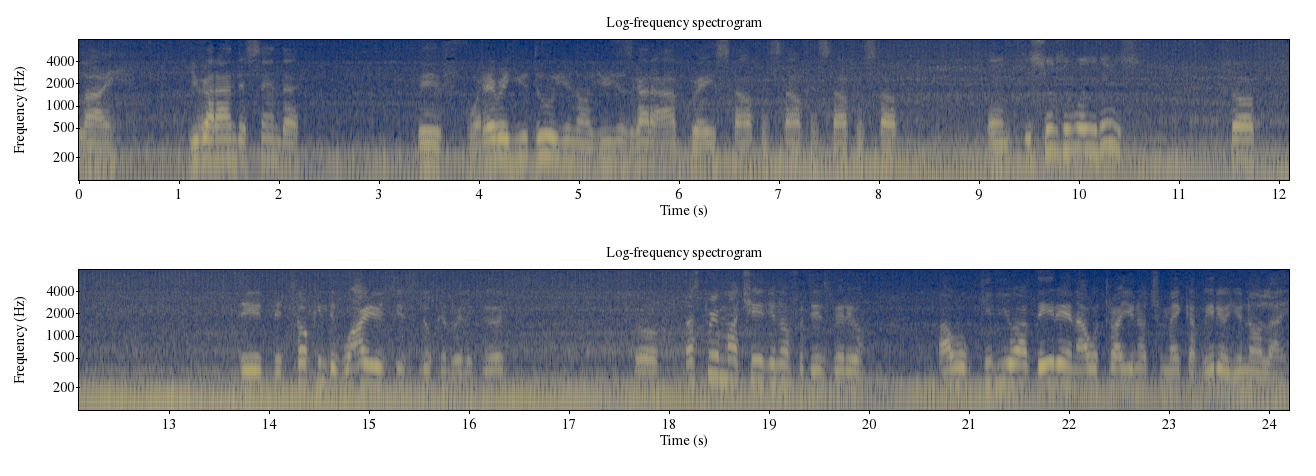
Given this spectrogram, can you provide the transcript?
like you gotta understand that if whatever you do you know you just gotta upgrade stuff and stuff and stuff and stuff. And it's just the way it is so the the talking the wires is looking really good. So that's pretty much it you know for this video. I will keep you updated and I will try you know to make a video you know like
